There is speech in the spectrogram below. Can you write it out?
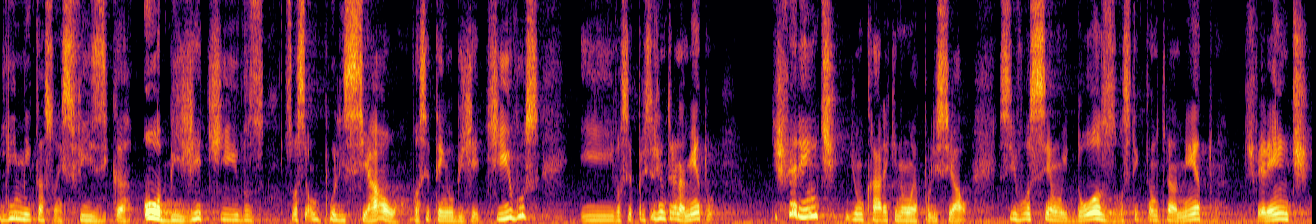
limitações físicas, objetivos. Se você é um policial, você tem objetivos e você precisa de um treinamento diferente de um cara que não é policial. Se você é um idoso, você tem que ter um treinamento diferente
